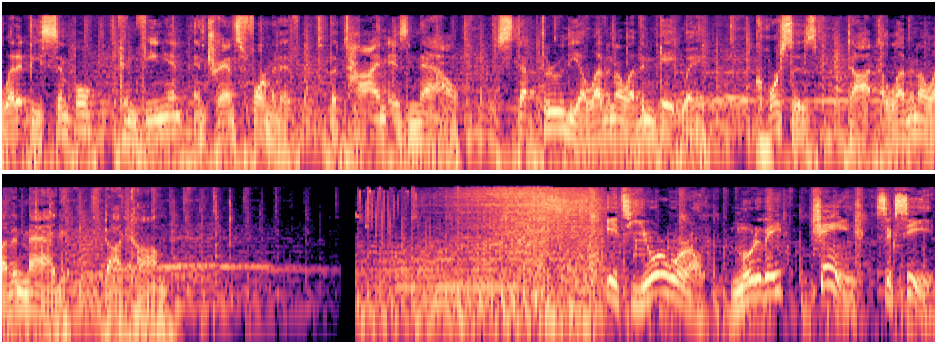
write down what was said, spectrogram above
Let it be simple, convenient, and transformative. The time is now. Step through the 1111 gateway. Courses.1111mag.com. It's your world. Motivate, change, succeed.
